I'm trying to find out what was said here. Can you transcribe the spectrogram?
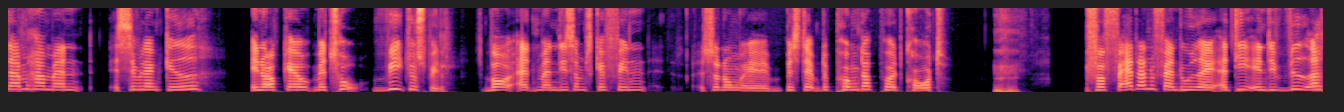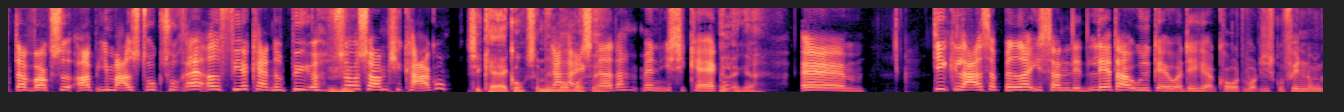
dem har man simpelthen givet en opgave med to videospil, hvor at man ligesom skal finde sådan nogle øh, bestemte punkter på et kort. Mm-hmm. Forfatterne fandt ud af, at de individer, der voksede op i meget strukturerede, firkantede byer, Mhm. mm-hmm. såsom Chicago, Chicago, som min jeg har ikke sagde. været der, men i Chicago, Heller ikke, ja. øhm, de klarede sig bedre i sådan lidt lettere udgave af det her kort, hvor de skulle finde nogle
